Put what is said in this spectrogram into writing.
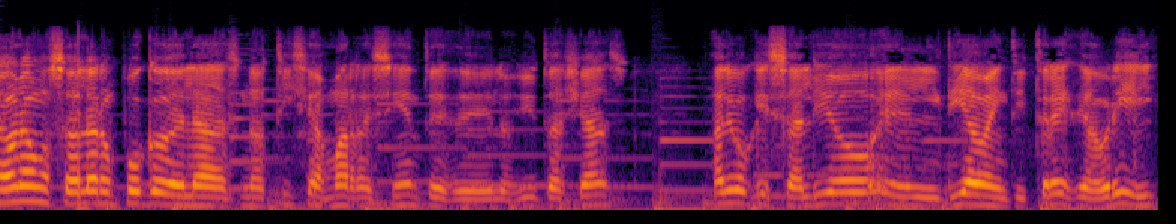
Ahora vamos a hablar un poco de las noticias más recientes de los Utah Jazz. Algo que salió el día 23 de abril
